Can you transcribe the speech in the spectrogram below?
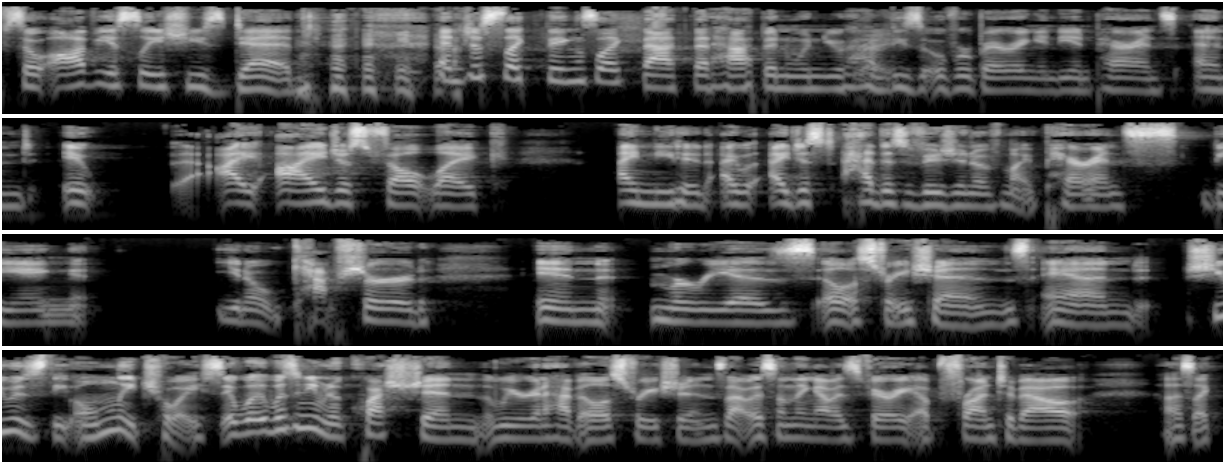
So obviously she's dead. And just like things like that that happen when you have Right. these overbearing Indian parents. And it, I, I just felt like I needed, I, I just had this vision of my parents being, you know, captured in Maria's illustrations and she was the only choice. It, it wasn't even a question that we were going to have illustrations. That was something I was very upfront about. I was like,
